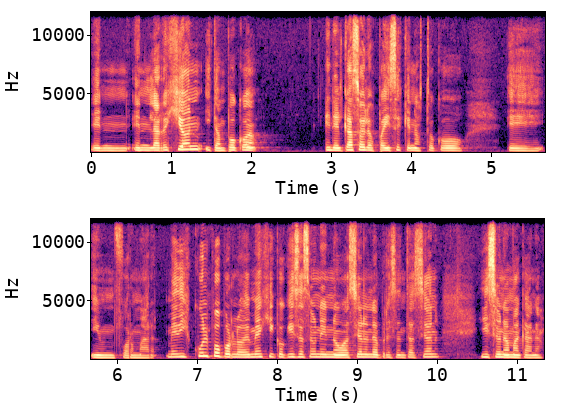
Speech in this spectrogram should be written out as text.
la región y tampoco en el caso de los países que nos tocó eh, informar. Me disculpo por lo de México, quise hacer una innovación en la presentación y hice una macana.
